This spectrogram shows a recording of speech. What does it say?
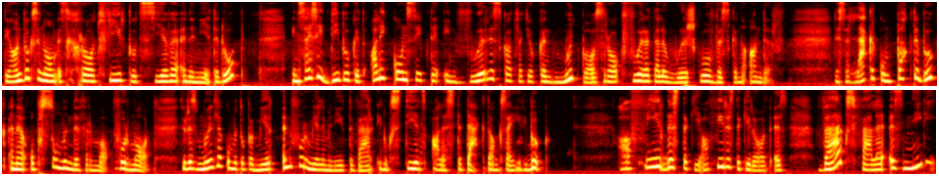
Die handboek se naam is Graad 4 tot 7 in 'n neutedop. En sy sê die boek het al die konsepte en woordeskat wat jou kind moet baas raak voordat hulle hoërskool wiskunde aandurf. Dis 'n lekker kompakte boek in 'n opsommende formaat. So dis moontlik om dit op 'n meer informele manier te werk en nog steeds alles te dek danksy hierdie boek. Haar vierde stukkie, haar vierde stukkie raad is: werksvelle is nie die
